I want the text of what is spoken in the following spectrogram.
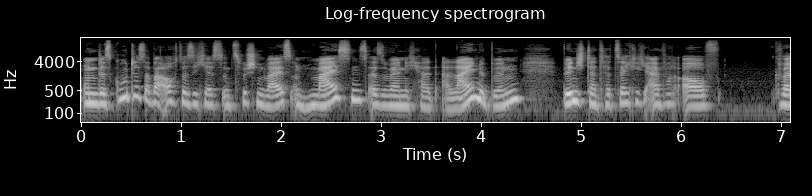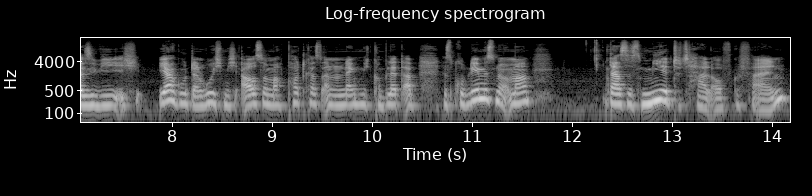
Und das Gute ist aber auch, dass ich es inzwischen weiß und meistens, also wenn ich halt alleine bin, bin ich dann tatsächlich einfach auf quasi wie ich, ja gut, dann ruhe ich mich aus und mache Podcast an und lenke mich komplett ab. Das Problem ist nur immer, das ist mir total aufgefallen,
